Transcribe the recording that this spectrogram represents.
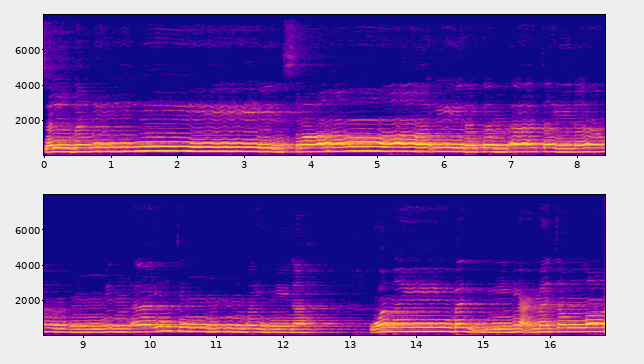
سل بني إسرائيل كم آتيناهم من آية بينة ومن يبدل نعمة الله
